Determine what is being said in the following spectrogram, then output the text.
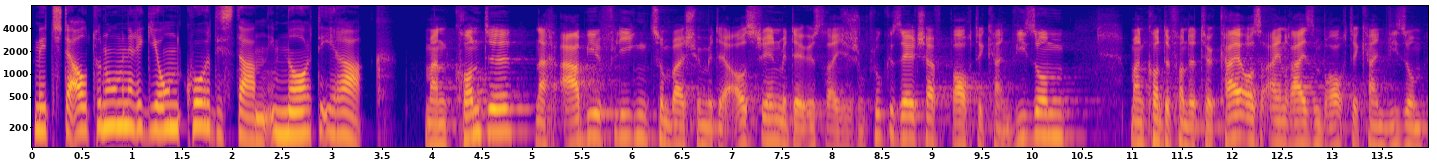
mit der autonomen Region Kurdistan im Nordirak. Man konnte nach Erbil fliegen, zum Beispiel mit der Austrian, mit der österreichischen Fluggesellschaft, brauchte kein Visum. Man konnte von der Türkei aus einreisen, brauchte kein Visum.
